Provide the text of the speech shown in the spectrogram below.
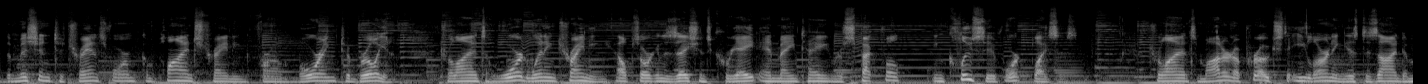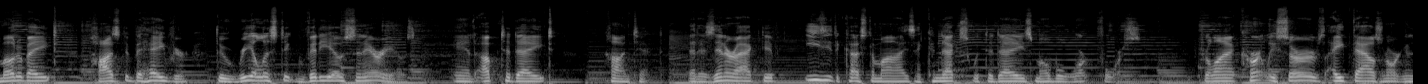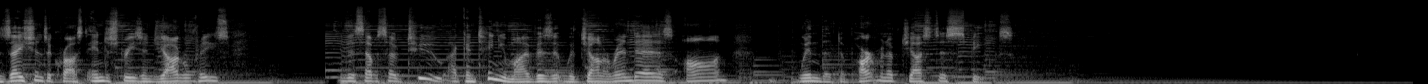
The mission to transform compliance training from boring to brilliant. Traliant's award winning training helps organizations create and maintain respectful inclusive workplaces. Traliant's modern approach to e learning is designed to motivate positive behavior through realistic video scenarios and up to date content that is interactive, easy to customize, and connects with today's mobile workforce. Traliant currently serves 8,000 organizations across industries and geographies. In this episode 2, I continue my visit with John Arendes on When the Department of Justice Speaks.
